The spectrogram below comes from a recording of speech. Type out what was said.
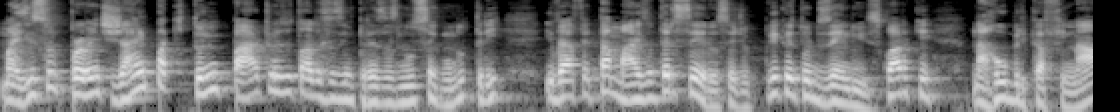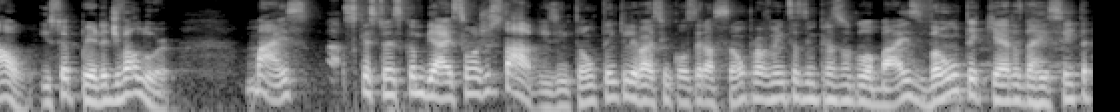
Mas isso provavelmente já impactou em parte o resultado dessas empresas no segundo TRI e vai afetar mais no terceiro. Ou seja, por que, eu estou dizendo isso? Claro que na rúbrica final isso é perda de valor. Mas as questões cambiais são ajustáveis, então tem que levar isso em consideração. Provavelmente as empresas globais vão ter quedas da receita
